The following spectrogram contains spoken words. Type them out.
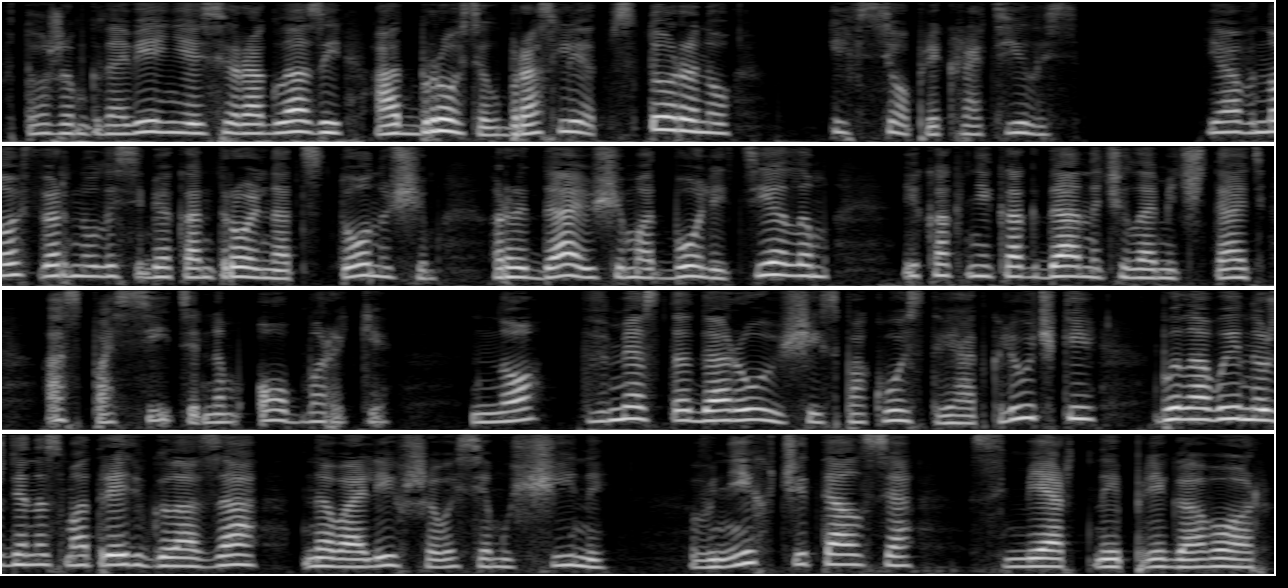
В то же мгновение сероглазый отбросил браслет в сторону, и все прекратилось. Я вновь вернула себе контроль над стонущим, рыдающим от боли телом и как никогда начала мечтать о спасительном обмороке. Но вместо дарующей спокойствия отключки была вынуждена смотреть в глаза навалившегося мужчины. В них читался смертный приговор.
